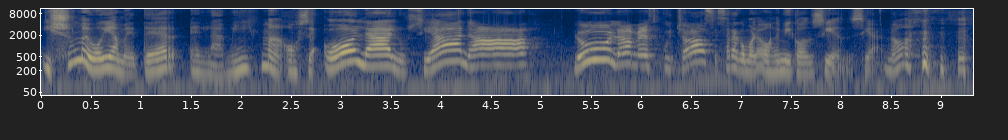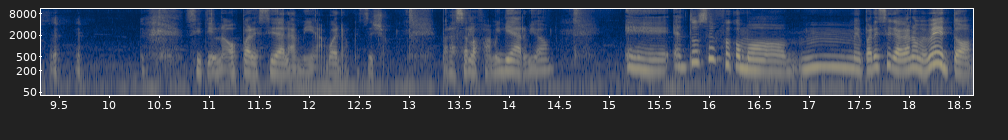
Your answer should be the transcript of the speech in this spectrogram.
y yo me voy a meter en la misma, o sea, hola Luciana, Lula, ¿me escuchás? Esa era como la voz de mi conciencia, ¿no? sí, tiene una voz parecida a la mía, bueno, qué sé yo, para hacerlo familiar, ¿vio? Eh, entonces fue como, mm, me parece que acá no me meto.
